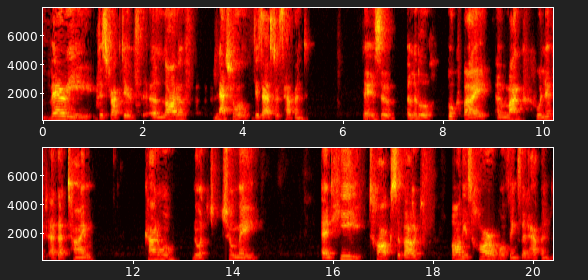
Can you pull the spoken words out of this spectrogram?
very destructive. A lot of natural disasters happened. There is a, a little book by a monk who lived at that time, Kamo no Chomei, and he talks about all these horrible things that happened.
